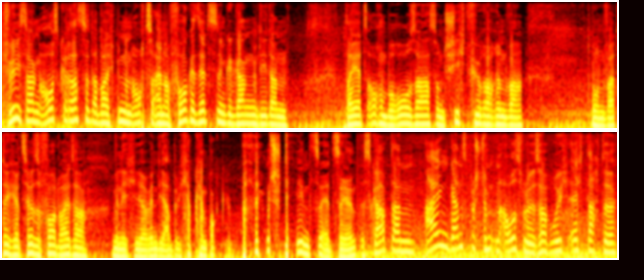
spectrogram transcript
ich will nicht sagen ausgerastet, aber ich bin dann auch zu einer Vorgesetzten gegangen, die dann da jetzt auch im Büro saß und Schichtführerin war. Und warte, ich erzähle sofort weiter, wenn ich hier, wenn die Ampel. Ich habe keinen Bock im Stehen zu erzählen. Es gab dann einen ganz bestimmten Auslöser, wo ich echt dachte,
